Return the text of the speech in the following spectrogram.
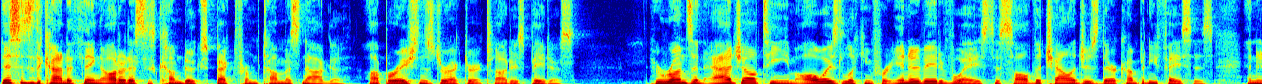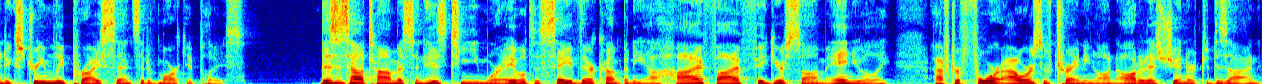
This is the kind of thing Autodesk has come to expect from Thomas Nagel, operations director at Claudius Peters, who runs an agile team always looking for innovative ways to solve the challenges their company faces in an extremely price sensitive marketplace. This is how Thomas and his team were able to save their company a high five figure sum annually after four hours of training on Autodesk Generative Design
